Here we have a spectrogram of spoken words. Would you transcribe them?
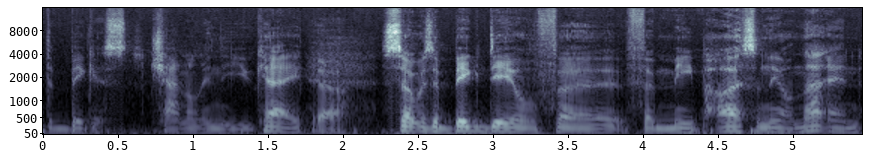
the biggest channel in the UK. Yeah. So it was a big deal for for me personally on that end.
